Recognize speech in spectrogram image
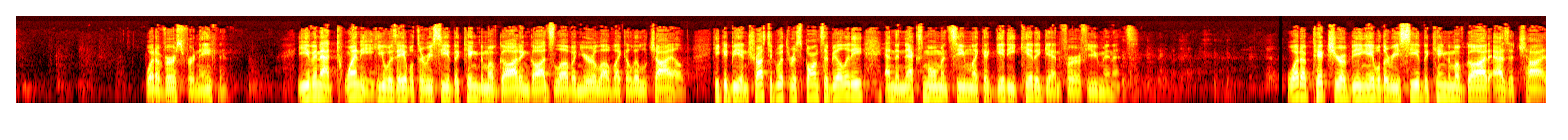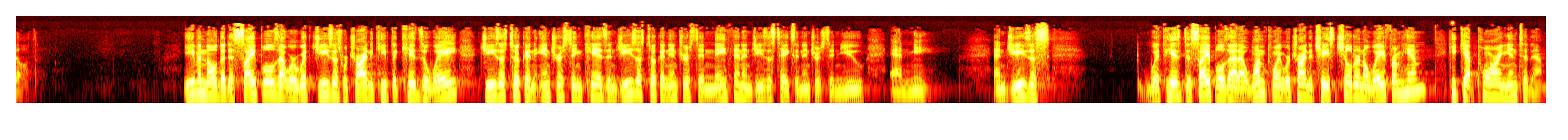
What a verse for Nathan. Even at 20, he was able to receive the kingdom of God and God's love and your love like a little child. He could be entrusted with responsibility and the next moment seem like a giddy kid again for a few minutes. What a picture of being able to receive the kingdom of God as a child. Even though the disciples that were with Jesus were trying to keep the kids away, Jesus took an interest in kids, and Jesus took an interest in Nathan, and Jesus takes an interest in you and me. And Jesus, with his disciples that at one point were trying to chase children away from him, he kept pouring into them.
